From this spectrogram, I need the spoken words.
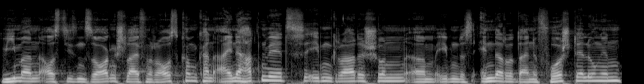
wie man aus diesen Sorgenschleifen rauskommen kann. Eine hatten wir jetzt eben gerade schon, ähm, eben das Ändere deine Vorstellungen.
